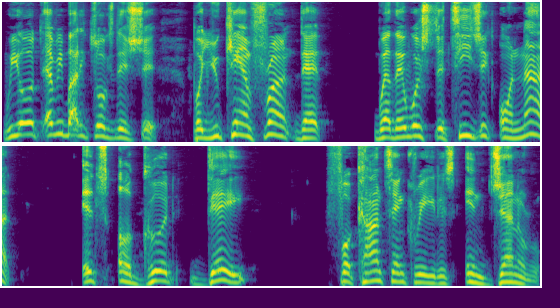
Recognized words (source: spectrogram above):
We all everybody talks their shit. But you can't front that whether it was strategic or not, it's a good day for content creators in general.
